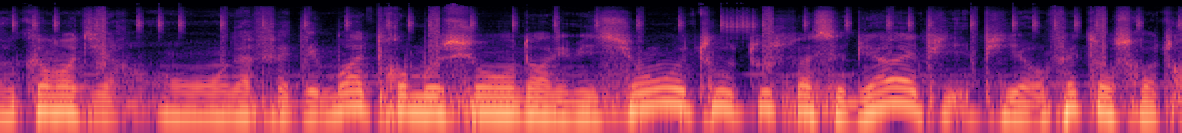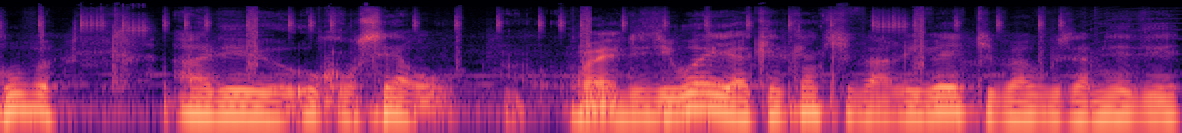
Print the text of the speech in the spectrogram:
euh, comment dire On a fait des mois de promotion dans l'émission, tout, tout se passait bien, et puis, et puis en fait, on se retrouve à aller au concert. On Ouais. nous dit Ouais, il y a quelqu'un qui va arriver, qui va vous amener des.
